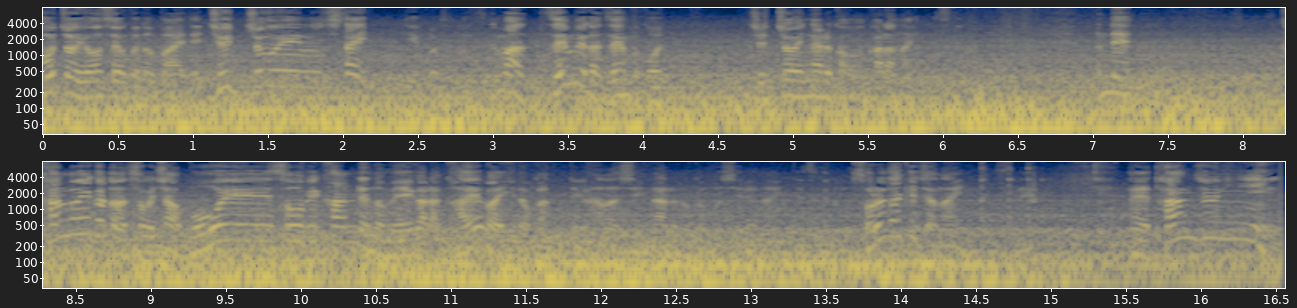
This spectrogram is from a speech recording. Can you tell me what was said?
ー、5兆4000億の場合で10兆円にしたいっていうことなんですね。まあ全部が全部10兆円になるかわからないんですけど。で勘のいい方はそれじゃあ防衛装備関連の銘柄買えばいいのかっていう話になるのかもしれないんですけどもそれだけじゃないんです。えー、単純に、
